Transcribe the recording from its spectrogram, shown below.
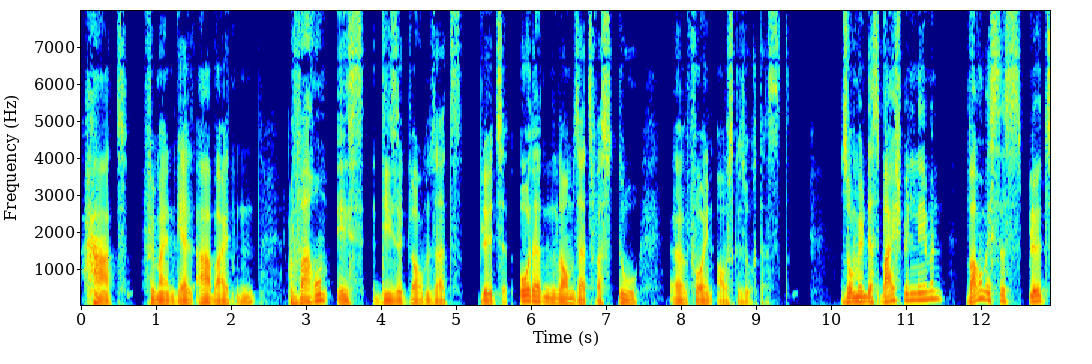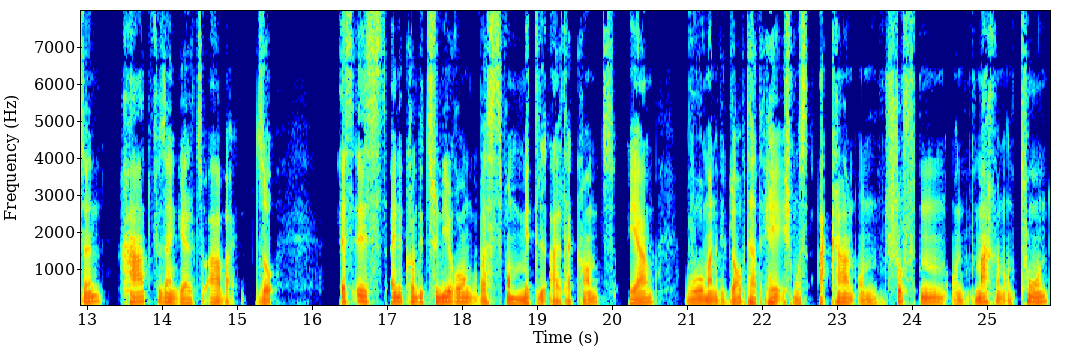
hart für mein Geld arbeiten. Warum ist dieser Glaubenssatz Blödsinn? Oder den Glaubenssatz, was du äh, vorhin ausgesucht hast. So, und wenn wir das Beispiel nehmen, warum ist es Blödsinn, hart für sein Geld zu arbeiten. So. Es ist eine Konditionierung, was vom Mittelalter kommt, ja, wo man geglaubt hat, hey, ich muss ackern und schuften und machen und tun.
